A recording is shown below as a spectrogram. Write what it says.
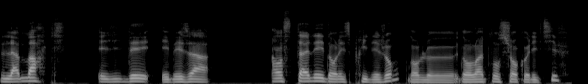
la marque et l'idée est déjà installée dans l'esprit des gens, dans le dans l'inconscient collectif.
